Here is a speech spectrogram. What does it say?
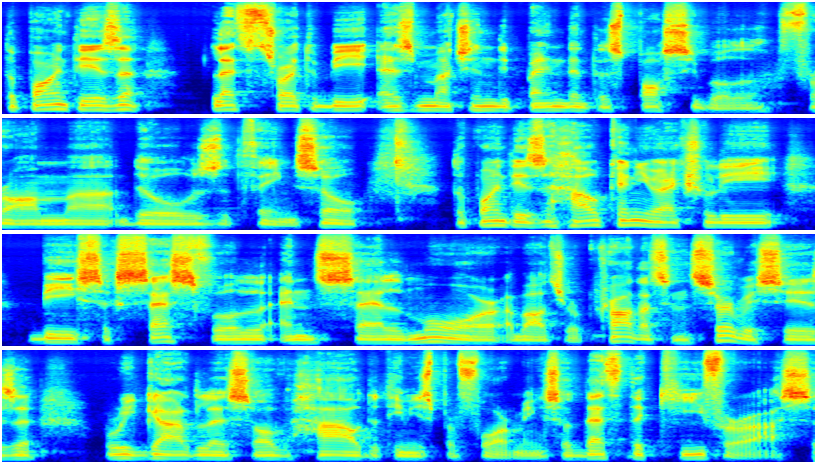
The point is, let's try to be as much independent as possible from uh, those things. So the point is, how can you actually be successful and sell more about your products and services, regardless of how the team is performing? So that's the key for us,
